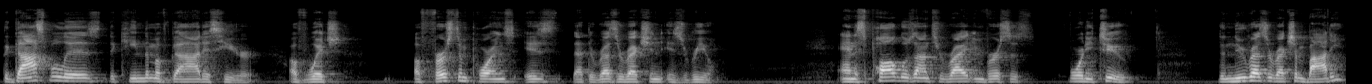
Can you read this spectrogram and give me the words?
the gospel is the kingdom of God is here, of which of first importance is that the resurrection is real. And as Paul goes on to write in verses 42, the new resurrection body,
